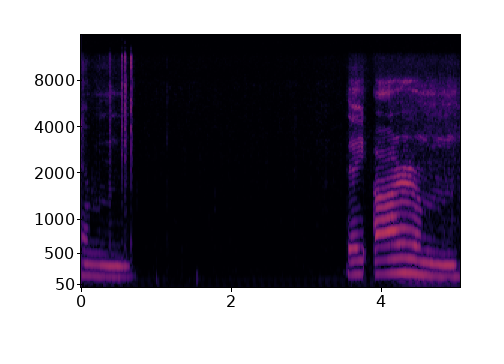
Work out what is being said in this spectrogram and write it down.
Um, they are um,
